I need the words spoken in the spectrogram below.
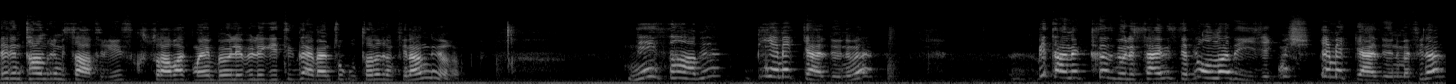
Dedim tanrı misafiriyiz. Kusura bakmayın böyle böyle getirdiler. Ben çok utanırım falan diyorum. Neyse abi. Bir yemek geldi önüme. Bir tane kız böyle servis yapıyor. Onlar da yiyecekmiş. Yemek geldi önüme filan.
